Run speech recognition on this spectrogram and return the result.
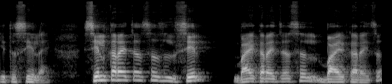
इथं सेल आहे. सेल करायचं असेल सेल बाय करायचं असेल बाय करायचं.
